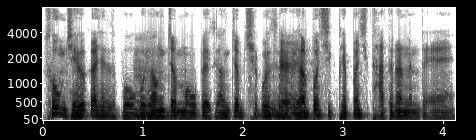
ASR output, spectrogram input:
소음 제거까지 해서 보고 음. 0.5배에서 0.7배에서 네. 10번씩 100번씩 다 들었는데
